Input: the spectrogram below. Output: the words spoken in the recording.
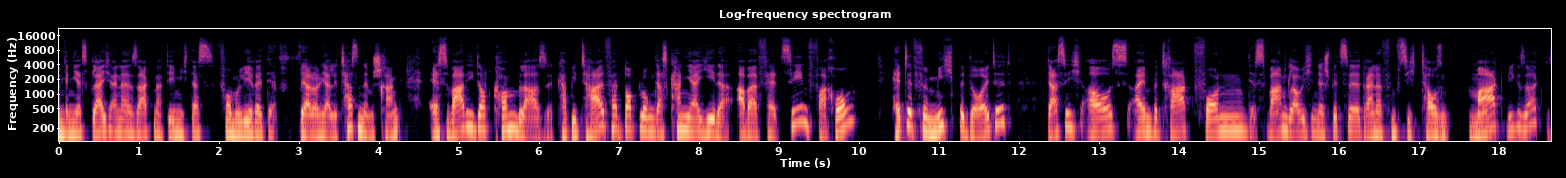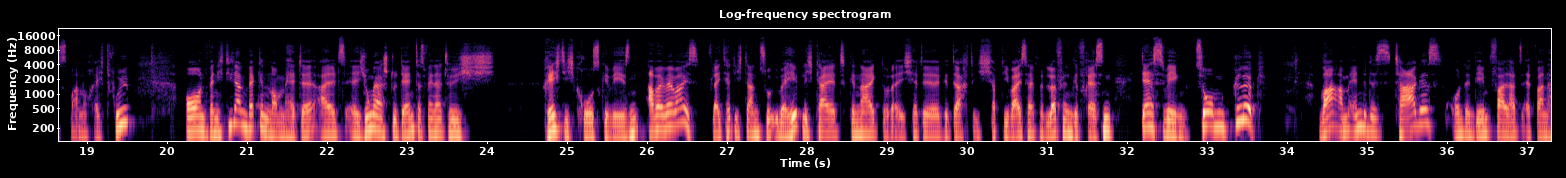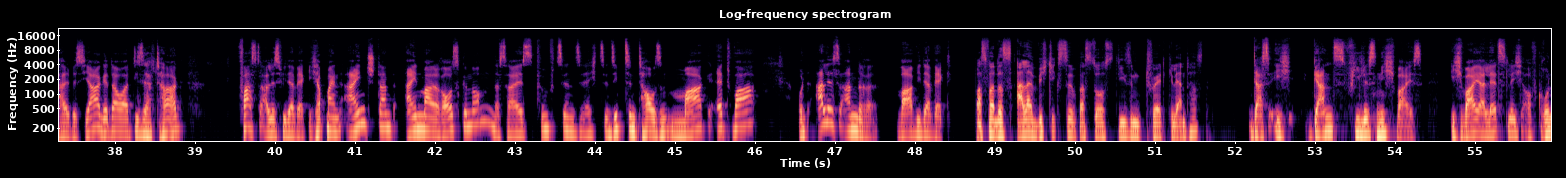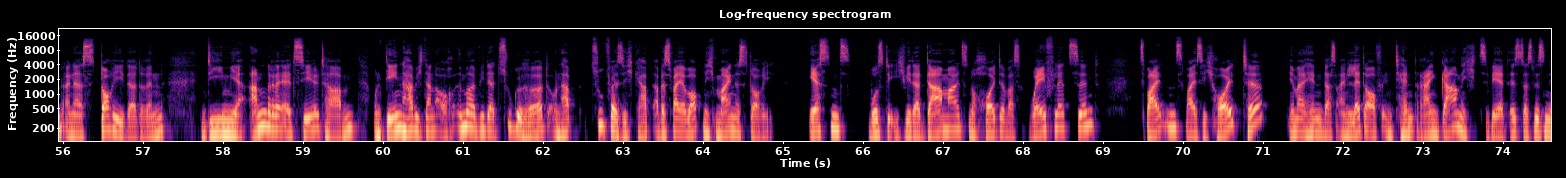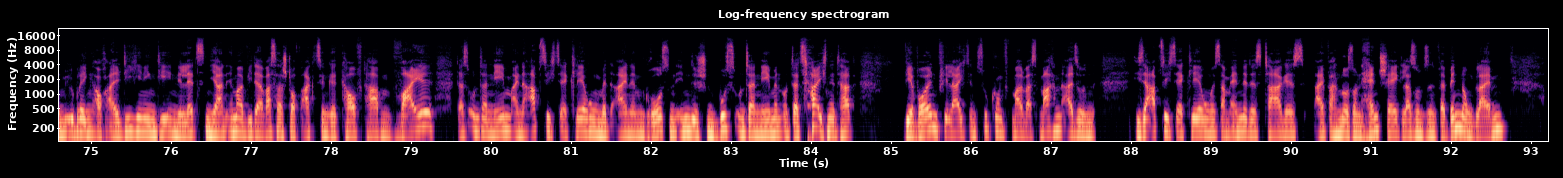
Und wenn jetzt gleich einer sagt, nachdem ich das formuliere, der wäre doch ja alle Tassen im Schrank. Es war die Dotcom-Blase. Kapitalverdopplung, das kann ja jeder. Aber Verzehnfachung hätte für mich bedeutet, dass ich aus einem Betrag von, das waren glaube ich in der Spitze 350.000 Mark, wie gesagt, das war noch recht früh. Und wenn ich die dann weggenommen hätte als äh, junger Student, das wäre natürlich richtig groß gewesen. Aber wer weiß, vielleicht hätte ich dann zur Überheblichkeit geneigt oder ich hätte gedacht, ich habe die Weisheit mit Löffeln gefressen. Deswegen, zum Glück, war am Ende des Tages, und in dem Fall hat es etwa ein halbes Jahr gedauert, dieser Tag, fast alles wieder weg. Ich habe meinen Einstand einmal rausgenommen, das heißt 15, 16, 17.000 Mark etwa, und alles andere war wieder weg. Was war das Allerwichtigste, was du aus diesem Trade gelernt hast? Dass ich ganz vieles nicht weiß. Ich war ja letztlich aufgrund einer Story da drin, die mir andere erzählt haben und denen habe ich dann auch immer wieder zugehört und habe Zuversicht gehabt, aber es war ja überhaupt nicht meine Story. Erstens wusste ich weder damals noch heute, was Wavelets sind. Zweitens weiß ich heute, immerhin, dass ein Letter of Intent rein gar nichts wert ist. Das wissen im Übrigen auch all diejenigen, die in den letzten Jahren immer wieder Wasserstoffaktien gekauft haben, weil das Unternehmen eine Absichtserklärung mit einem großen indischen Busunternehmen unterzeichnet hat. Wir wollen vielleicht in Zukunft mal was machen. Also diese Absichtserklärung ist am Ende des Tages einfach nur so ein Handshake, lass uns in Verbindung bleiben.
